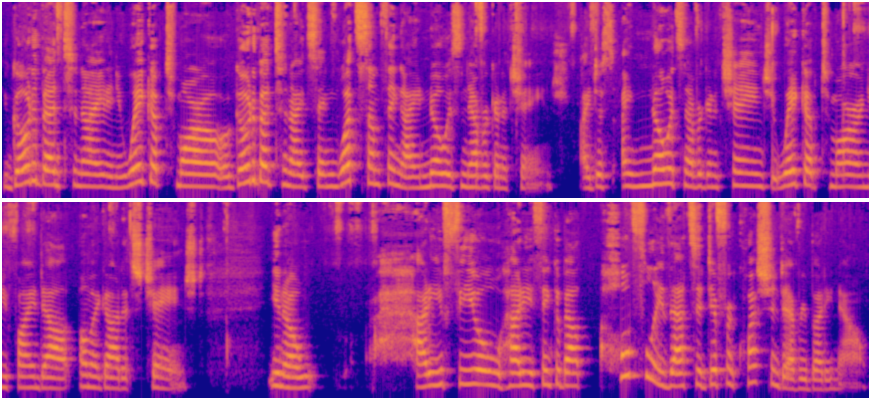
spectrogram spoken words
you go to bed tonight and you wake up tomorrow or go to bed tonight saying what's something I know is never going to change. I just I know it's never going to change. You wake up tomorrow and you find out, "Oh my god, it's changed." You know, how do you feel? How do you think about? Hopefully, that's a different question to everybody now.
